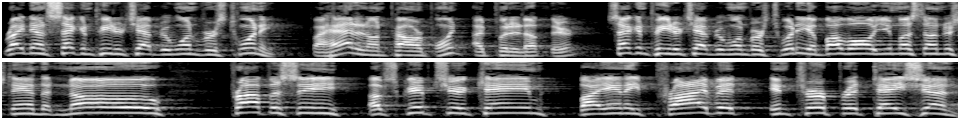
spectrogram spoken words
write down 2 Peter chapter 1 verse 20. If I had it on PowerPoint, I'd put it up there. 2 Peter chapter 1 verse 20. Above all, you must understand that no prophecy of scripture came by any private interpretation.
